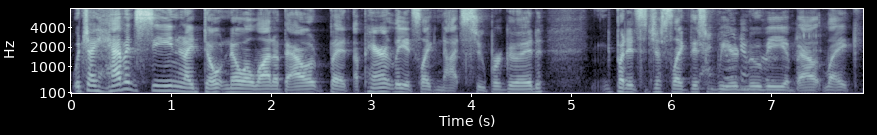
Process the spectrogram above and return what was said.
which I haven't seen and I don't know a lot about, but apparently it's like not super good. But it's just like this like weird movie about like,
